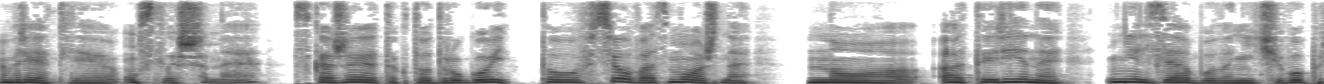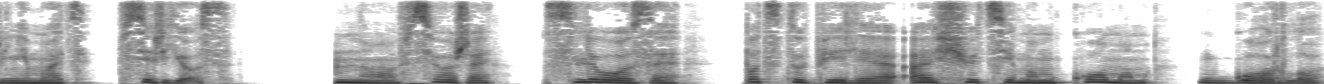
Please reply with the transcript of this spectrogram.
Вряд ли услышанное. Скажи это кто другой, то все возможно, но от Ирины нельзя было ничего принимать всерьез. Но все же слезы подступили ощутимым комом к горлу.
